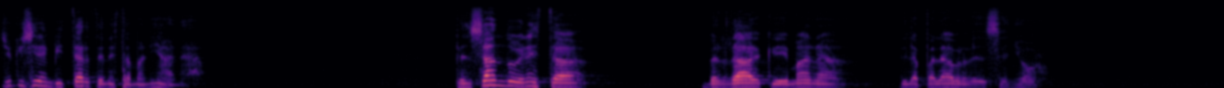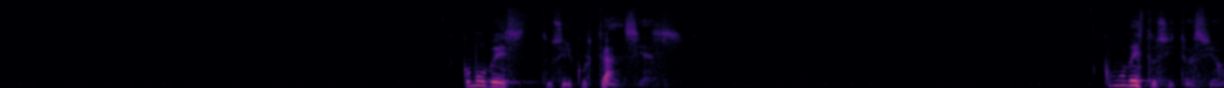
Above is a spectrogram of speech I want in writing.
Yo quisiera invitarte en esta mañana, pensando en esta verdad que emana de la palabra del Señor. ¿Cómo ves tus circunstancias? ¿Cómo ves tu situación?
